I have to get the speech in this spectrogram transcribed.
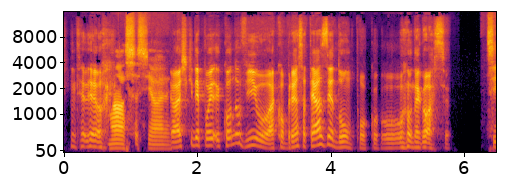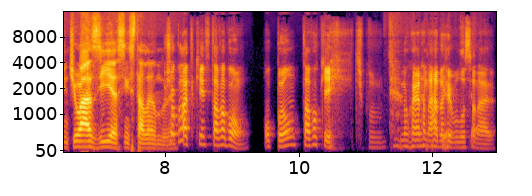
entendeu? Nossa senhora. Eu acho que depois, quando eu vi o- a cobrança, até azedou um pouco o, o negócio. Sentiu a azia se instalando. O Né? chocolate quente tava bom, o pão tava ok. Tipo, não era nada revolucionário.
